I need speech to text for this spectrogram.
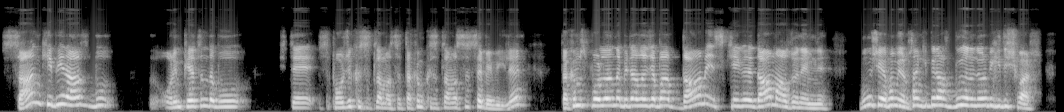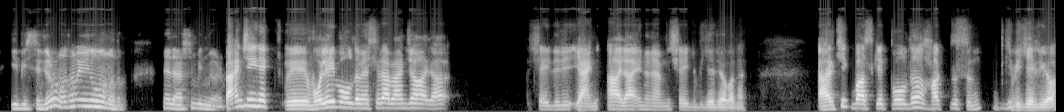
sanki biraz bu olimpiyatın da bu işte sporcu kısıtlaması, takım kısıtlaması sebebiyle takım sporlarında biraz acaba daha mı eskiye göre daha mı az önemli? Bunu şey yapamıyorum. Sanki biraz bu yöne doğru bir gidiş var gibi hissediyorum ama tam emin olamadım. Ne dersin bilmiyorum. Bence yine e, voleybolda mesela bence hala şeyleri yani hala en önemli şey gibi geliyor bana. Erkek basketbolda haklısın gibi geliyor.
